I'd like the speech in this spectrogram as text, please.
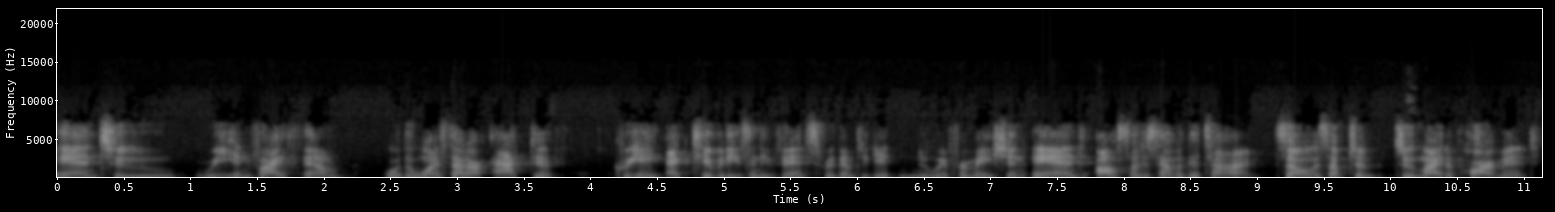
and to re invite them or the ones that are active create activities and events for them to get new information and also just have a good time. So it's up to, to my department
